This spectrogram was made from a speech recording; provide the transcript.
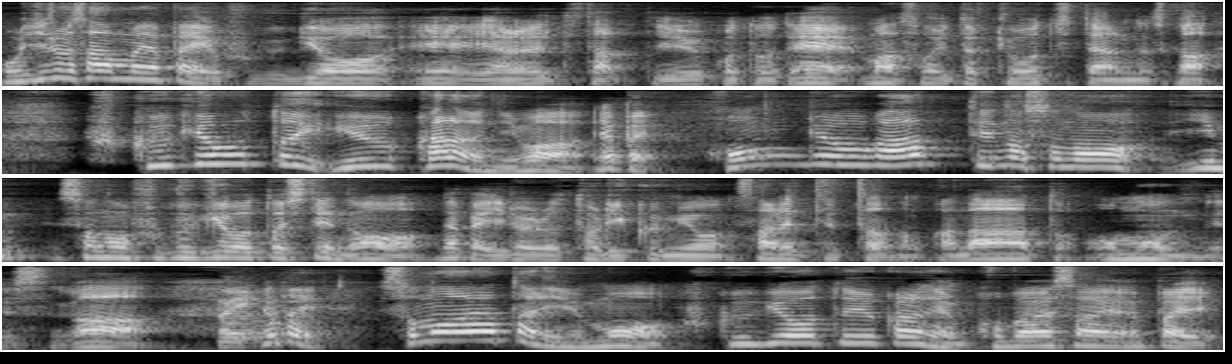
おじろさんもやっぱり副業を、えーやられてたっていうことで、まあそういった共通点あるんですが、副業というからには、やっぱり本業があってのその、いその副業としての、なんかいろいろ取り組みをされてたのかなと思うんですが、はいやっぱりそのあたりも副業というからには小林さんやっぱり、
